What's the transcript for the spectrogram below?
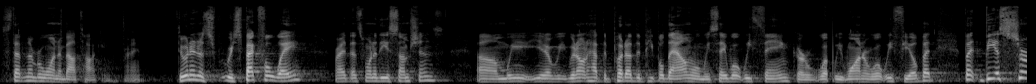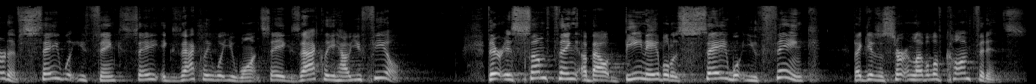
Step number one about talking, right? Do it in a respectful way, right? That's one of the assumptions. Um, we, you know, we, we don't have to put other people down when we say what we think or what we want or what we feel, but, but be assertive. Say what you think, say exactly what you want, say exactly how you feel. There is something about being able to say what you think that gives a certain level of confidence.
